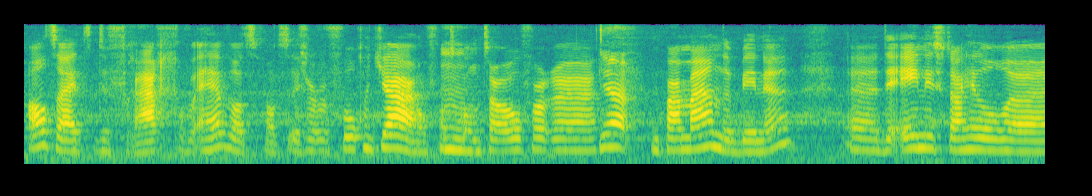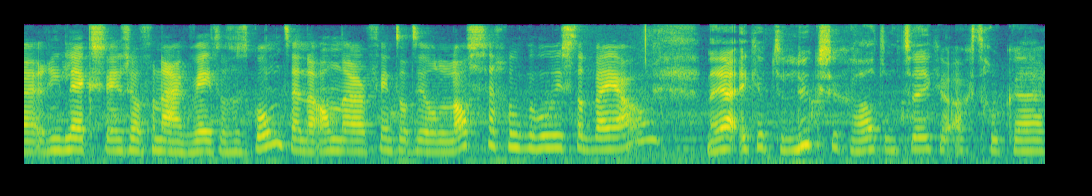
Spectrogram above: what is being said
altijd de vraag: hè, wat, wat is er volgend jaar? Of wat mm. komt er over uh, ja. een paar maanden binnen? Uh, de een is daar heel relaxed in, zo van nou, ik weet dat het komt. En de ander vindt dat heel lastig. Hoe, hoe is dat bij jou? Nou ja, ik heb de luxe gehad om twee keer achter elkaar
